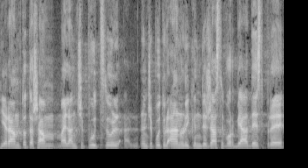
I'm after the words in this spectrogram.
eram tot așa mai la începutul, începutul anului când deja se vorbea despre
